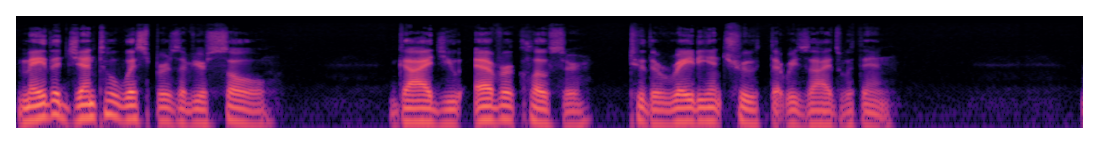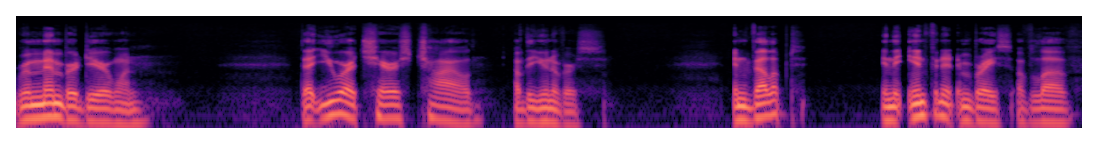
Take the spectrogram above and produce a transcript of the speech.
may the gentle whispers of your soul guide you ever closer to the radiant truth that resides within. Remember, dear one, that you are a cherished child of the universe, enveloped in the infinite embrace of love,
